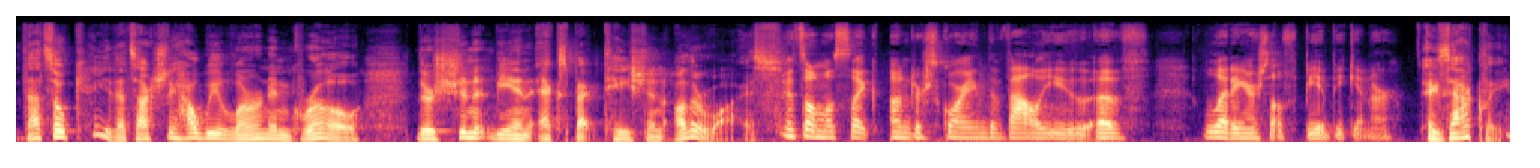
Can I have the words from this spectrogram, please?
that's okay. That's actually how we learn and grow. There shouldn't be an expectation otherwise. It's almost like underscoring the value of letting yourself be a beginner. Exactly.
